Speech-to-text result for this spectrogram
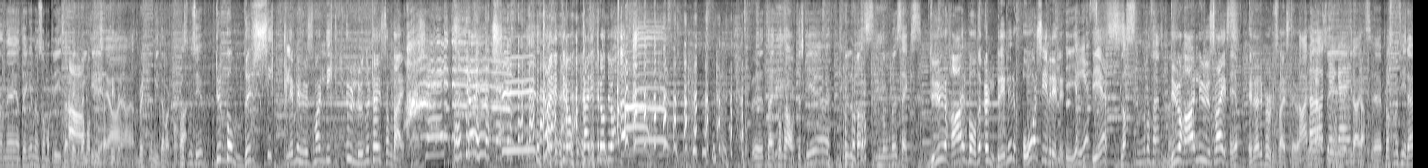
denne jentegjengen, men så måtte de gi seg Ja, veldig, veldig gi tidlig. seg Ja, tidlig. ja, ja. Det ble ikke noe middag, i hvert fall. Plass nummer syv. Du bonder skikkelig med hun som har likt ullundertøy som deg. Helt sjukt! Kari Trå, du har Eh, Tegn på at det er afterski. Plass nummer seks. Du har både ølbriller og skibriller. Jepp. Yes. Glass nummer fem. Du har luesveis. Jep. Eller er det pulesveis? Det vet Nei, jeg. men det er Ok, altså greit. greit. Eh, Plass nummer fire.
